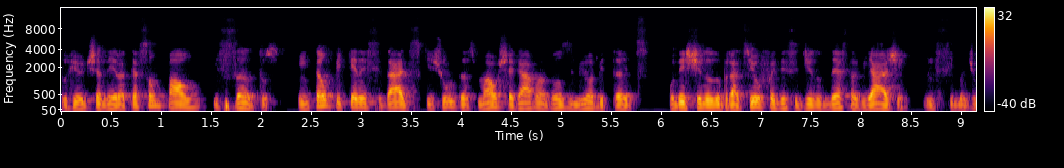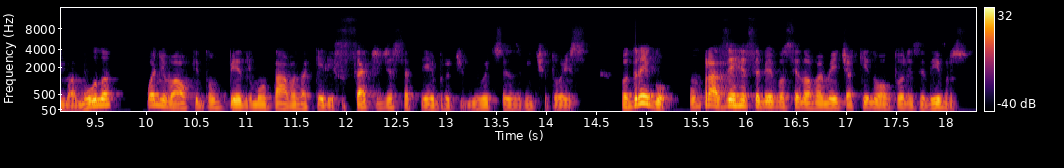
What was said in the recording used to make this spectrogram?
do Rio de Janeiro até São Paulo e Santos, então pequenas cidades que juntas mal chegavam a 12 mil habitantes. O destino do Brasil foi decidido nesta viagem, em cima de uma mula, o animal que Dom Pedro montava naquele 7 de setembro de 1822. Rodrigo, um prazer receber você novamente aqui no Autores e Livros.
